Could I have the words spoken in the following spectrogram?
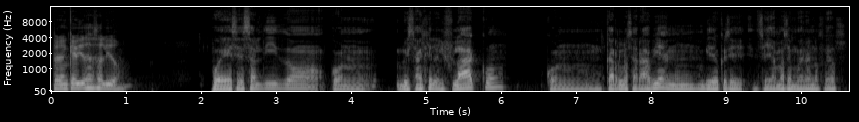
Pero ¿en qué videos has salido? Pues he salido con Luis Ángel el Flaco, con Carlos Arabia en un video que se, se llama Se mueran los feos.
